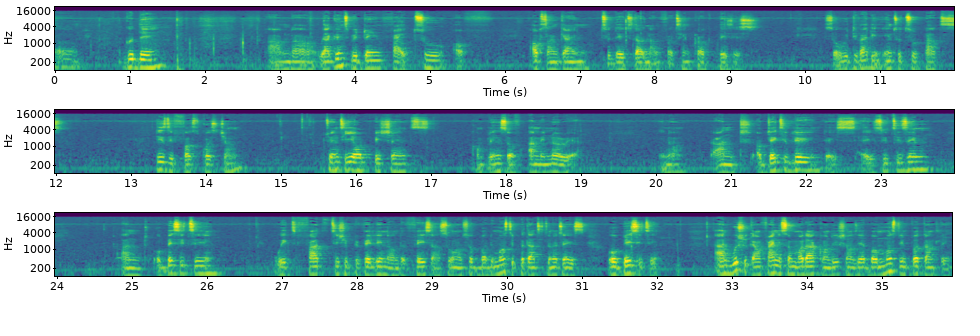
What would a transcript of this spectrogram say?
So, good day, and uh, we are going to be doing fight two of OBS and GYNE today, 2014 Krok basis. So, we divide it into two parts. This is the first question 20 year old patient complains of amenorrhea, you know, and objectively, there is hirsutism and obesity with fat tissue prevailing on the face and so on. So, but the most important to note is obesity, and which you can find in some other conditions here. But most importantly,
